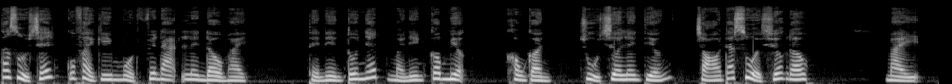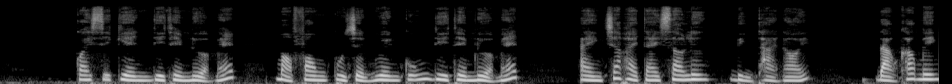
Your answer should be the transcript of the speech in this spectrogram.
tao dù chết cũng phải ghi một viên đạn lên đầu mày. Thế nên tốt nhất mày nên câm miệng, không cần, chủ chưa lên tiếng, chó đã sủa trước đâu. Mày... Quay sĩ Kiên đi thêm nửa mét, Mỏ Phong cùng Trần Nguyên cũng đi thêm nửa mét. Anh chắp hai tay sau lưng, bình thản nói. Đàm Khắc Minh,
